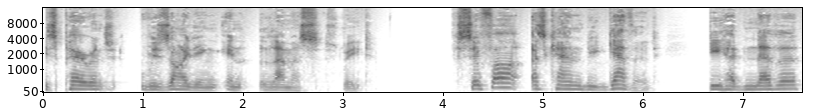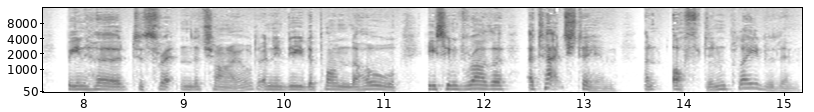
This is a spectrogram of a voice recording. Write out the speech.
his parents residing in Lammas Street. So far as can be gathered, he had never been heard to threaten the child, and indeed, upon the whole, he seemed rather attached to him and often played with him.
